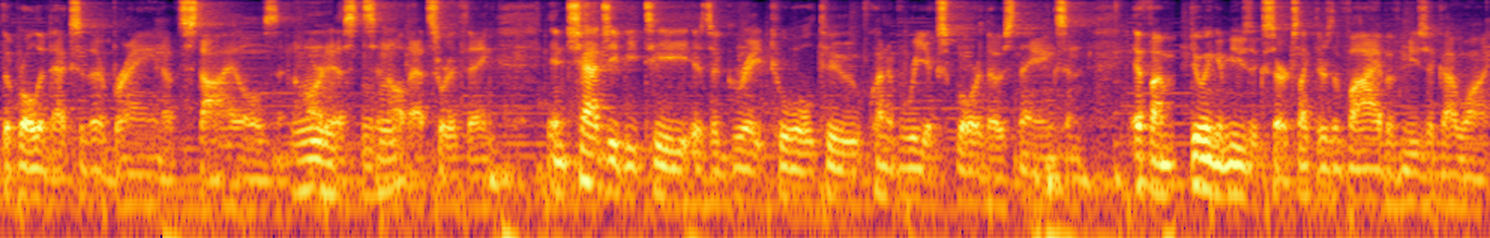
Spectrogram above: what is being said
the Rolodex of their brain of styles and artists and all that sort of thing. And ChatGPT is a great tool to kind of re explore those things. And if I'm doing a music search, like there's a vibe of music I want,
